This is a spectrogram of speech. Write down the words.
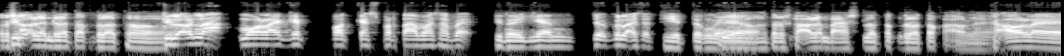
terus oleh delotok-delotok dilok nak mulai podcast pertama sampai dino iki kan cuk kula iso dihitung ya. iya terus kak oleh bahas delotok-delotok kak oleh Gak oleh.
